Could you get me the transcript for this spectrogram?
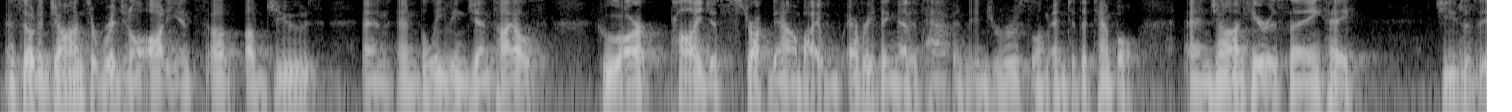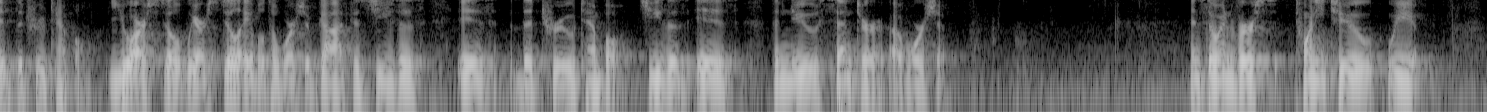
And so, to John's original audience of, of Jews, and, and believing Gentiles who are probably just struck down by everything that has happened in Jerusalem and to the temple. And John here is saying, hey, Jesus is the true temple. You are still, we are still able to worship God because Jesus is the true temple. Jesus is the new center of worship. And so in verse 22, we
